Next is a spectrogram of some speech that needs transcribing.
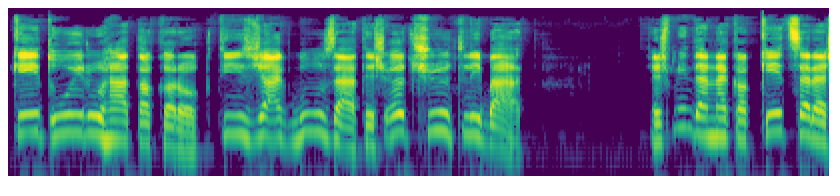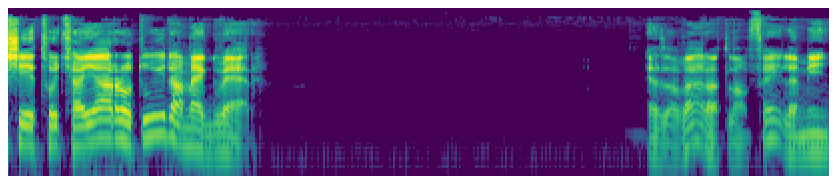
Két új ruhát akarok, tíz zsák búzát és öt sült libát. És mindennek a kétszeresét, hogyha Jarrot újra megver. Ez a váratlan fejlemény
